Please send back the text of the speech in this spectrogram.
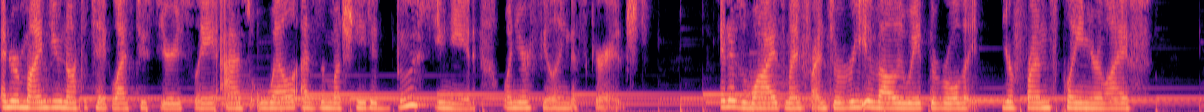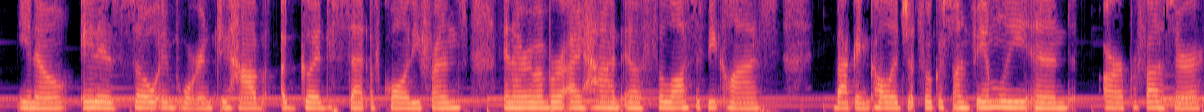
and remind you not to take life too seriously, as well as the much needed boost you need when you're feeling discouraged. It is wise, my friend, to reevaluate the role that your friends play in your life. You know, it is so important to have a good set of quality friends. And I remember I had a philosophy class back in college that focused on family, and our professor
